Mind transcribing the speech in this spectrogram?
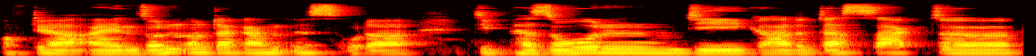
auf der ein Sonnenuntergang ist, oder die Person, die gerade das sagte,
